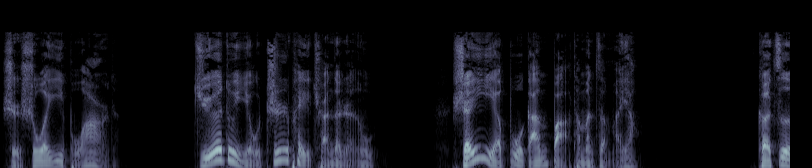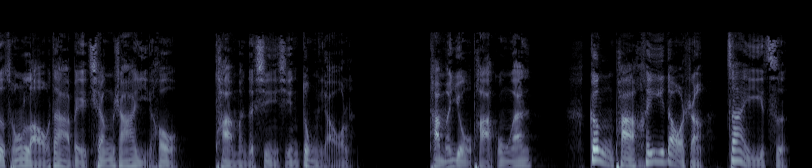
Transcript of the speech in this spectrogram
是说一不二的，绝对有支配权的人物，谁也不敢把他们怎么样。可自从老大被枪杀以后，他们的信心动摇了。他们又怕公安，更怕黑道上再一次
